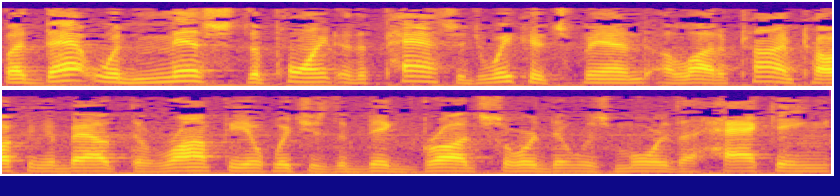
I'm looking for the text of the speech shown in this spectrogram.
But that would miss the point of the passage. We could spend a lot of time talking about the rhomphaia, which is the big broadsword that was more the hacking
